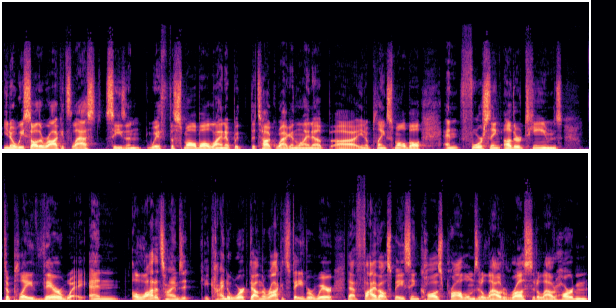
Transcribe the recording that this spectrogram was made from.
you know, we saw the Rockets last season with the small ball lineup, with the tuck wagon lineup, uh, you know, playing small ball and forcing other teams to play their way. And a lot of times it, it kind of worked out in the Rockets' favor where that five out spacing caused problems. It allowed Russ, it allowed Harden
